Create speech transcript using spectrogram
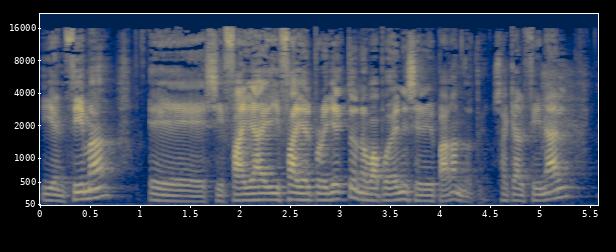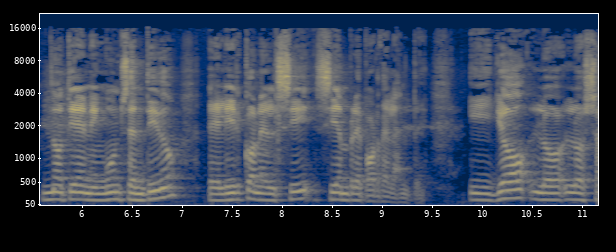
y encima, eh, si falla y falla el proyecto, no va a poder ni seguir pagándote. O sea que al final no tiene ningún sentido el ir con el sí siempre por delante. Y yo los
